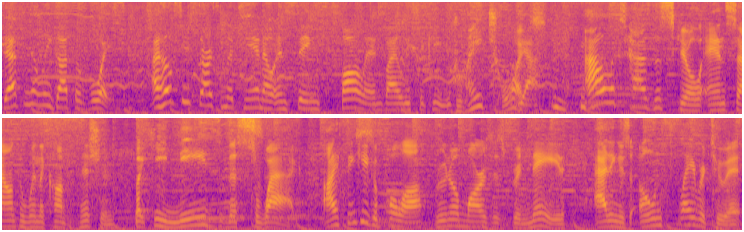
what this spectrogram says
definitely got the voice. I hope she starts on the piano and sings Fallen by Alicia Keys. Great choice. Yeah. Alex has the skill and sound to win the competition, but he needs the swag. I think he could pull off Bruno Mars's Grenade, adding his own flavor to it,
